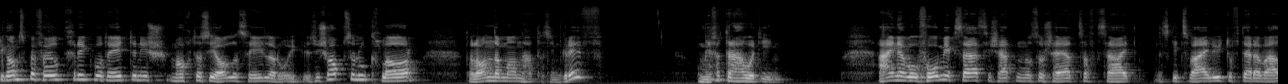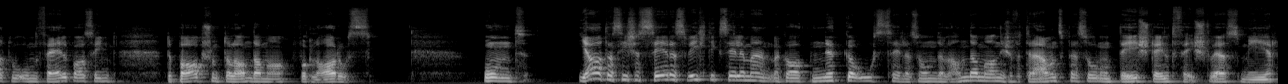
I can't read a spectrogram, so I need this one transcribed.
die ganze Bevölkerung, die dort ist, macht das in aller Seele ruhig. Es ist absolut klar, der Landemann hat das im Griff und wir vertrauen ihm. Einer, der vor mir gesessen ist, hat noch so scherzhaft gesagt, es gibt zwei Leute auf dieser Welt, die unfehlbar sind, der Papst und der Landamann von Glarus. Und ja, das ist ein sehr ein wichtiges Element. Man geht nicht auszählen, sondern der Landamann ist eine Vertrauensperson und der stellt fest, wer es mehr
